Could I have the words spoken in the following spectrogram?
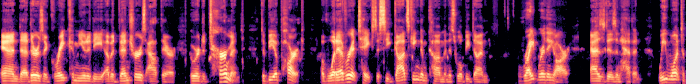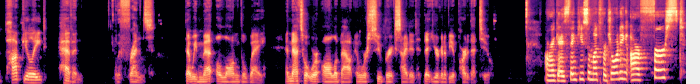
And uh, there is a great community of adventurers out there who are determined to be a part of whatever it takes to see God's kingdom come and His will be done right where they are as it is in heaven. We want to populate heaven with friends that we met along the way. And that's what we're all about. And we're super excited that you're going to be a part of that too. All right, guys, thank you so much for joining our first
